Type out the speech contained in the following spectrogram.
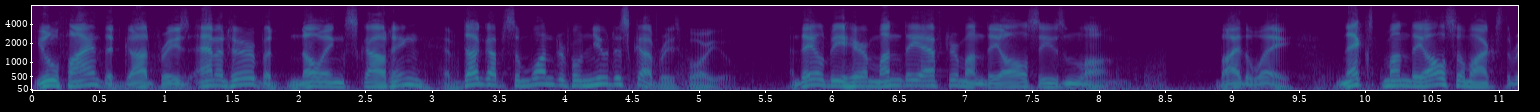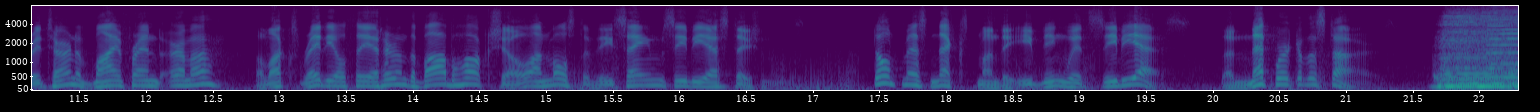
You'll find that Godfrey's amateur but knowing scouting have dug up some wonderful new discoveries for you, and they'll be here Monday after Monday all season long. By the way, next Monday also marks the return of my friend Irma, the Lux Radio Theater, and the Bob Hawk Show on most of the same CBS stations. Don't miss next Monday evening with CBS, the network of the stars.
